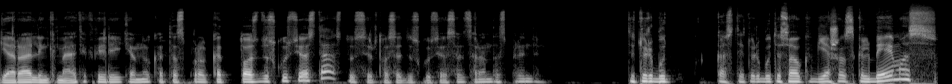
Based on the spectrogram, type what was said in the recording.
gera linkme, tik tai reikia, nu, kad, tas, kad tos diskusijos tęstųsi ir tose diskusijose atsiranda sprendimai. Tai turi būti, kas tai turi būti tiesiog viešas kalbėjimas?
